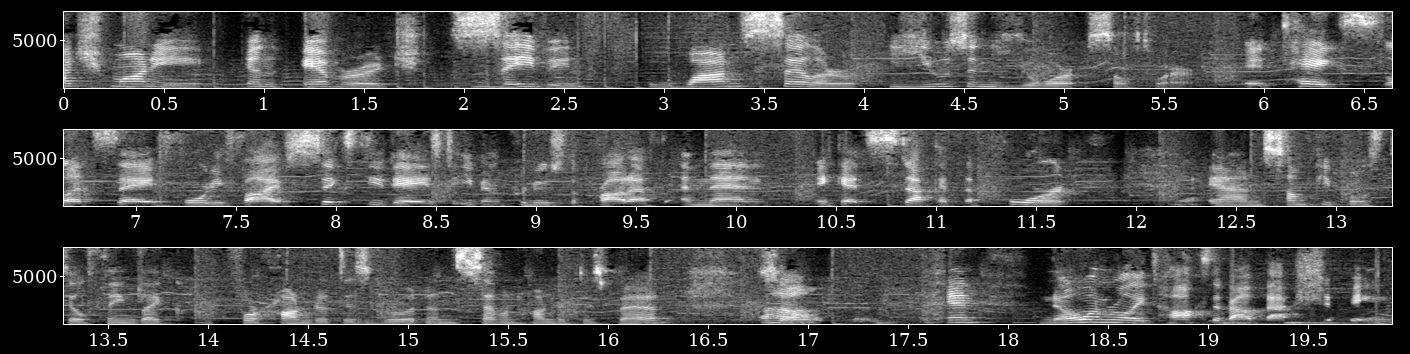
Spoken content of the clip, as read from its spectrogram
much money in average saving one seller using your software? It takes, let's say, 45, 60 days to even produce the product, and then it gets stuck at the port. And some people still think like 400 is good and 700 is bad. Uh-huh. So, and no one really talks about that shipping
